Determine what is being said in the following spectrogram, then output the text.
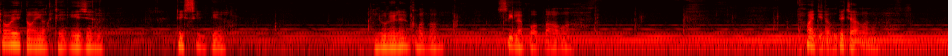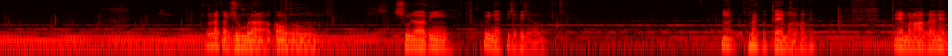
တော့ရတော့ရကအေဂျင့်တိတ်ဆိတ်ပြီးလူတွေလ မနက်ကယူမလာအကောင်းဆုံးယူလာပြီးခွေနဲ့ပြစ်ချက်ခဲ့ကြအောင်အမက်ကိုတဲမလာနဲ့တဲမလာပဲနဲ့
